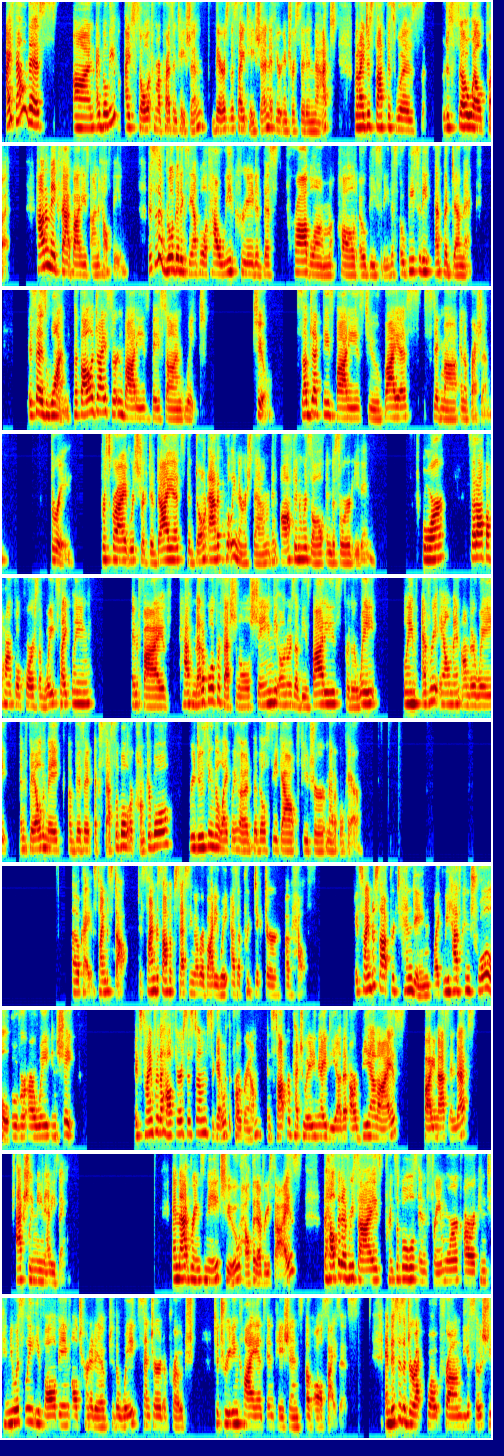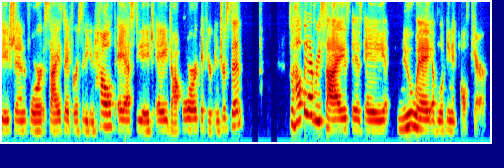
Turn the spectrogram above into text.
I found this on, I believe I stole it from a presentation. There's the citation if you're interested in that. But I just thought this was just so well put. How to make fat bodies unhealthy. This is a real good example of how we've created this problem called obesity, this obesity epidemic. It says one, pathologize certain bodies based on weight. Two, subject these bodies to bias, stigma, and oppression. Three, prescribe restrictive diets that don't adequately nourish them and often result in disordered eating. Four, set off a harmful course of weight cycling. And five, have medical professionals shame the owners of these bodies for their weight, blame every ailment on their weight, and fail to make a visit accessible or comfortable, reducing the likelihood that they'll seek out future medical care. Okay, it's time to stop. It's time to stop obsessing over body weight as a predictor of health. It's time to stop pretending like we have control over our weight and shape. It's time for the healthcare systems to get with the program and stop perpetuating the idea that our BMIs, body mass index, actually mean anything. And that brings me to health at every size. The health at every size principles and framework are a continuously evolving alternative to the weight centered approach to treating clients and patients of all sizes. And this is a direct quote from the Association for Size Diversity in Health, asdha.org, if you're interested. So, health at every size is a new way of looking at healthcare.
